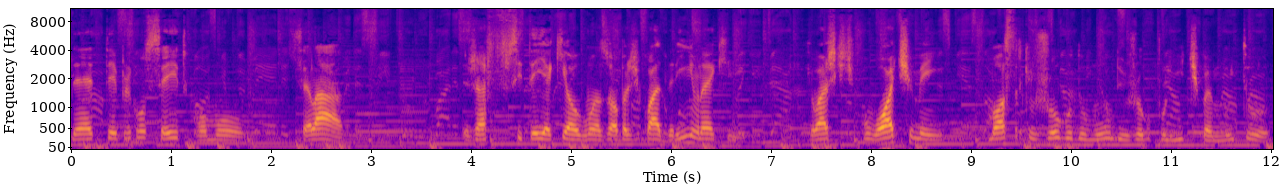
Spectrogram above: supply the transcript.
né, ter preconceito, como sei lá, eu já citei aqui algumas obras de quadrinho, né? Que, que eu acho que, tipo, Watchmen mostra que o jogo do mundo e o jogo político é muito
